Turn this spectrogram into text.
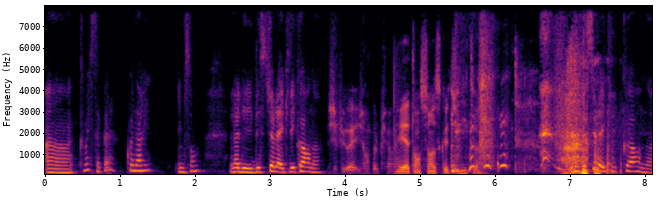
un comment il s'appelle? Connery, il me semble. Là, les bestioles avec les cornes. J'ai plus, ouais, j'en rappelle plus. hein. Et attention à ce que tu dis, toi. Les bestioles avec les cornes. euh,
